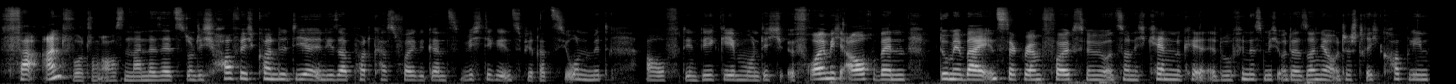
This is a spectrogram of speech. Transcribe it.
Verantwortung auseinandersetzt. Und ich hoffe, ich konnte dir in dieser Podcast-Folge ganz wichtige Inspirationen mit auf den Weg geben. Und ich freue mich auch, wenn du mir bei Instagram folgst, wenn wir uns noch nicht kennen. Du, findest mich unter Sonja-Koplin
